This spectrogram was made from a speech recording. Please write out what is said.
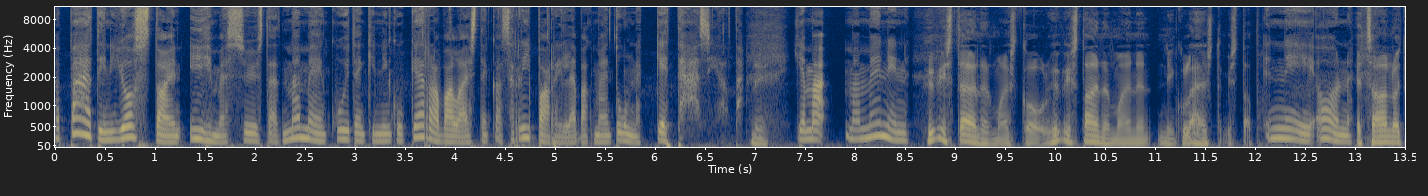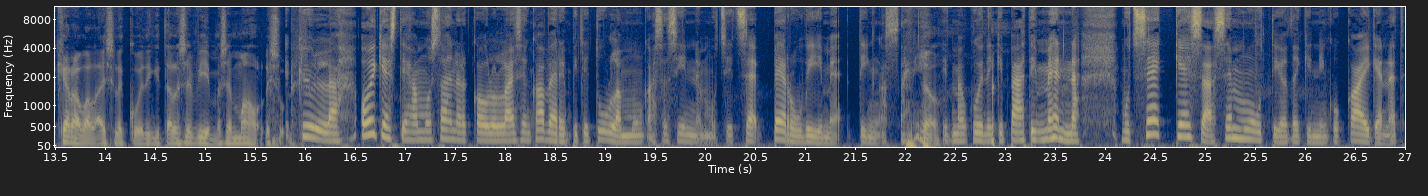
mä päätin jostain ihme syystä, että mä menen kuitenkin niinku keravalaisten kanssa riparille, vaikka mä en tunne ketään sieltä. Niin. Ja mä, mä menin, Hyvin Steinermaista koulu, hyvin Steinermainen niin kuin lähestymistapa. niin on. Että sä annoit keravalaisille kuitenkin tällaisen viimeisen mahdollisuuden. Kyllä. Oikeastihan mun Steiner-koululaisen kaverin piti tulla mun kanssa sinne, mutta sitten se peru viime tingassa. Niin sit mä kuitenkin päätin mennä. Mutta se kesä, se muutti jotenkin niinku kaiken. Että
